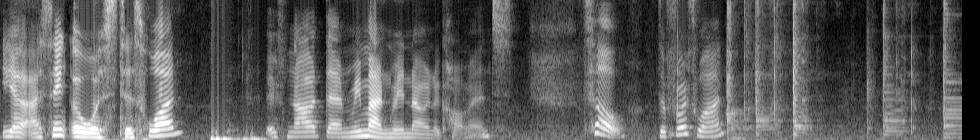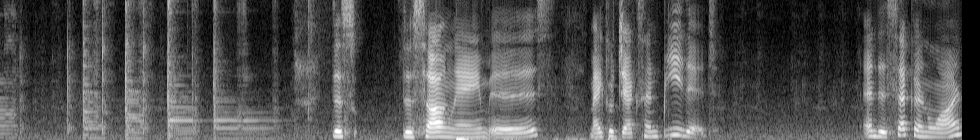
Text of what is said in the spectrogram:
Yeah, I think it was this one. If not, then remind me now in the comments. So, the first one. This the song name is Michael Jackson Beat It. And the second one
